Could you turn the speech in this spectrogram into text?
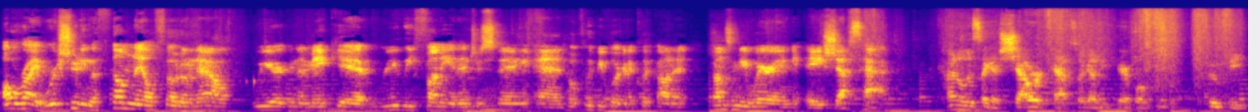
All right, we're shooting the thumbnail photo now. We are gonna make it really funny and interesting, and hopefully people are gonna click on it. Shawn's gonna be wearing a chef's hat. Kind of looks like a shower cap, so I gotta be careful. Poopy.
